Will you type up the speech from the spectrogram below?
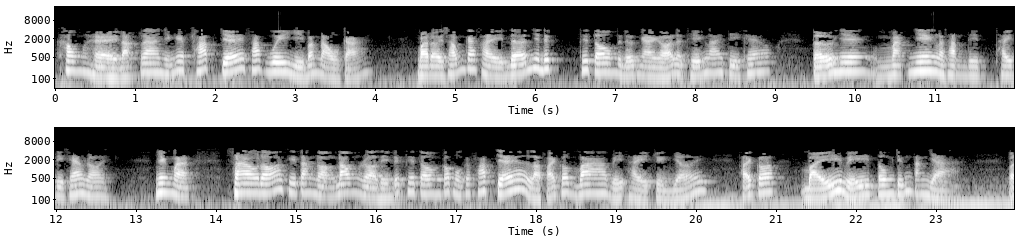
không hề đặt ra những cái pháp chế, pháp quy gì ban đầu cả mà đời sống các thầy đến với đức thế tôn thì được ngài gọi là thiện lai tỳ kheo. Tự nhiên, mặc nhiên là thành thì thầy tỳ kheo rồi. Nhưng mà sau đó khi tăng đoàn đông rồi thì đức thế tôn có một cái pháp chế là phải có ba vị thầy truyền giới, phải có bảy vị tôn chứng tăng già và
